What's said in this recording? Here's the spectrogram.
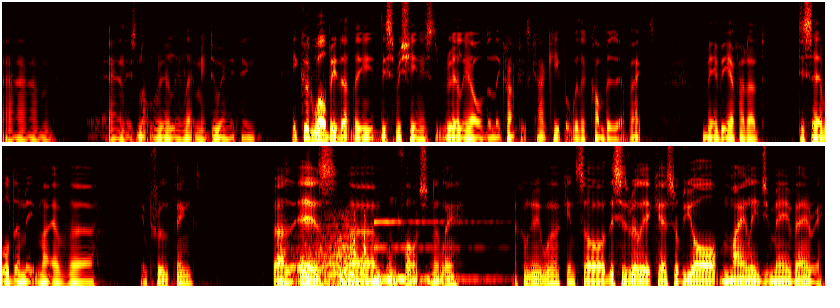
And and it's not really letting me do anything. It could well be that the this machine is really old and the graphics can't keep up with the composite effects. Maybe if I'd had disabled them, it might have uh, improved things. But as it is, um, unfortunately, I couldn't get it working. So this is really a case of your mileage may vary.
